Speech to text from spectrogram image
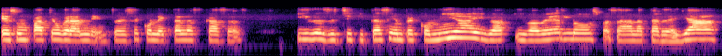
es un patio grande, entonces se conectan las casas. Y desde chiquita siempre comía, iba, iba a verlos, pasaba la tarde allá,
